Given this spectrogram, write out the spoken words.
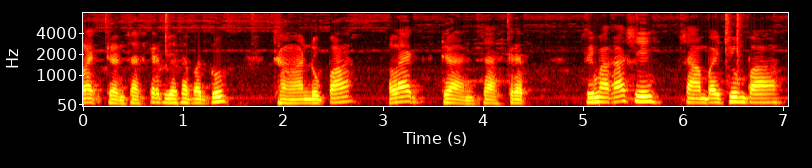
like dan subscribe ya sahabatku jangan lupa like dan subscribe Terima kasih, sampai jumpa.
